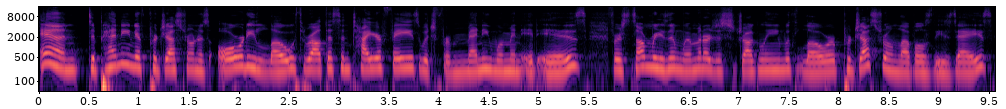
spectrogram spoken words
And depending if progesterone is already low throughout this entire phase, which for many women it is, for some reason, women are just struggling with lower progesterone levels these days.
